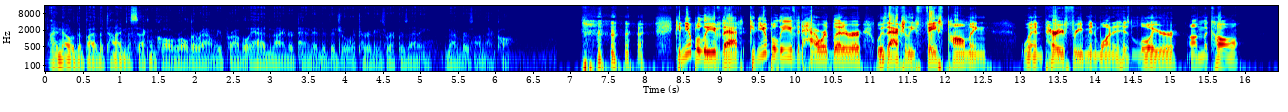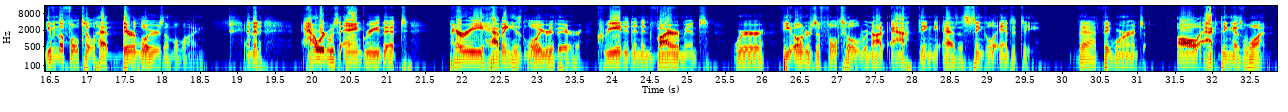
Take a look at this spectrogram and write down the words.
I know that by the time the second call rolled around, we probably had nine or ten individual attorneys representing members on that call. Can you believe that? Can you believe that Howard Lederer was actually face palming when Perry Friedman wanted his lawyer on the call? Even though Full Tilt had their lawyers on the line. And that Howard was angry that Perry having his lawyer there created an environment where the owners of Full Tilt were not acting as a single entity, that they weren't all acting as one.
